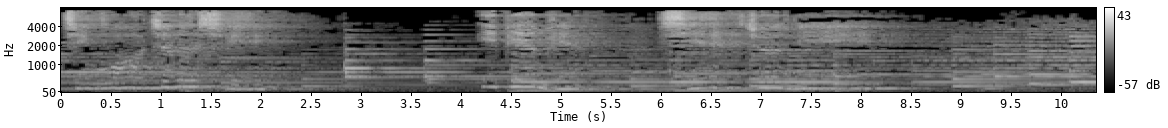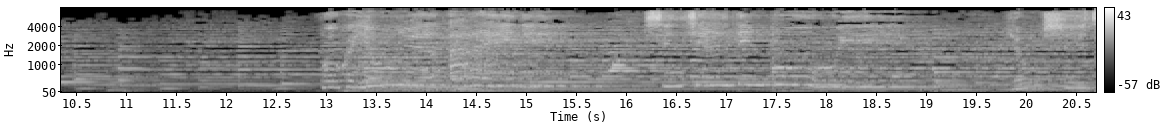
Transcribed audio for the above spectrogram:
紧握着心，一遍遍写着你。我会永远爱你，心坚定不移，用时间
